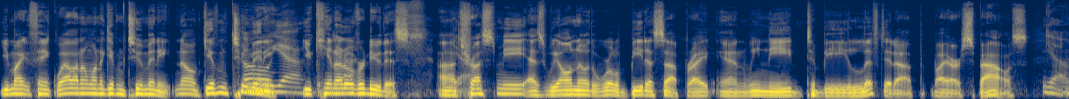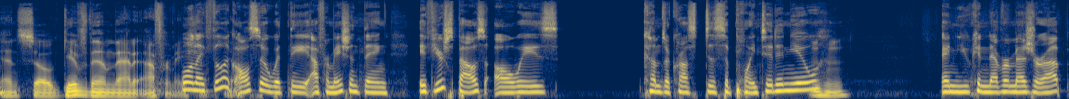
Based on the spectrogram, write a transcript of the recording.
you might think well i don't want to give them too many no give them too Oh, many yeah. you cannot Yeah. overdo this uh, Yeah. trust me as we all know the world will beat us up right and we need to be lifted up by our spouse Yeah. and so give them that affirmation Well, and I feel like also with the affirmation thing, if your spouse always comes across disappointed in you Mm-hmm. and you can never measure up,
